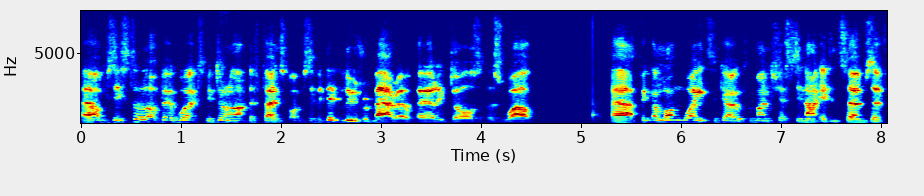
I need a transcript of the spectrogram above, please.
uh, obviously, still a little bit of work to be done on that defence. But obviously, we did lose Romero early doors as well. Uh, I think a long way to go for Manchester United in terms of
